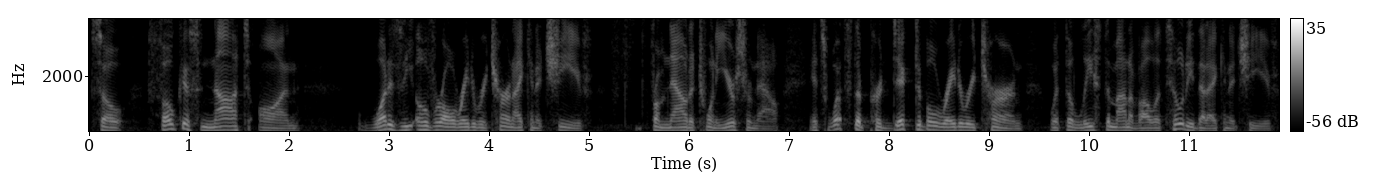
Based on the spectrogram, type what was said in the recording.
So focus not on what is the overall rate of return I can achieve from now to 20 years from now. It's what's the predictable rate of return with the least amount of volatility that I can achieve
